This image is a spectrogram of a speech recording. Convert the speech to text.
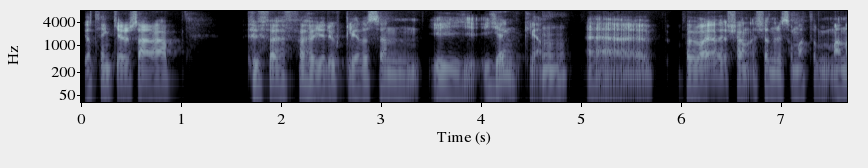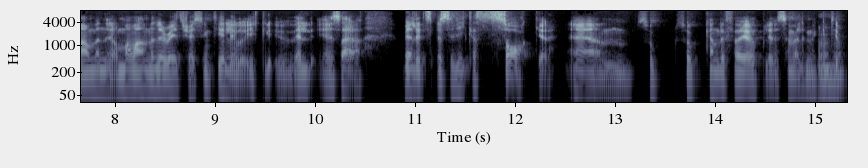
jag tänker så här, hur för, förhöjer det upplevelsen i, egentligen? Mm. Eh, för vad jag känner, känner det som att man använder, om man använder raytracing till eh, så här, väldigt specifika saker ehm, så, så kan det förhöja upplevelsen väldigt mycket. Mhm. Typ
